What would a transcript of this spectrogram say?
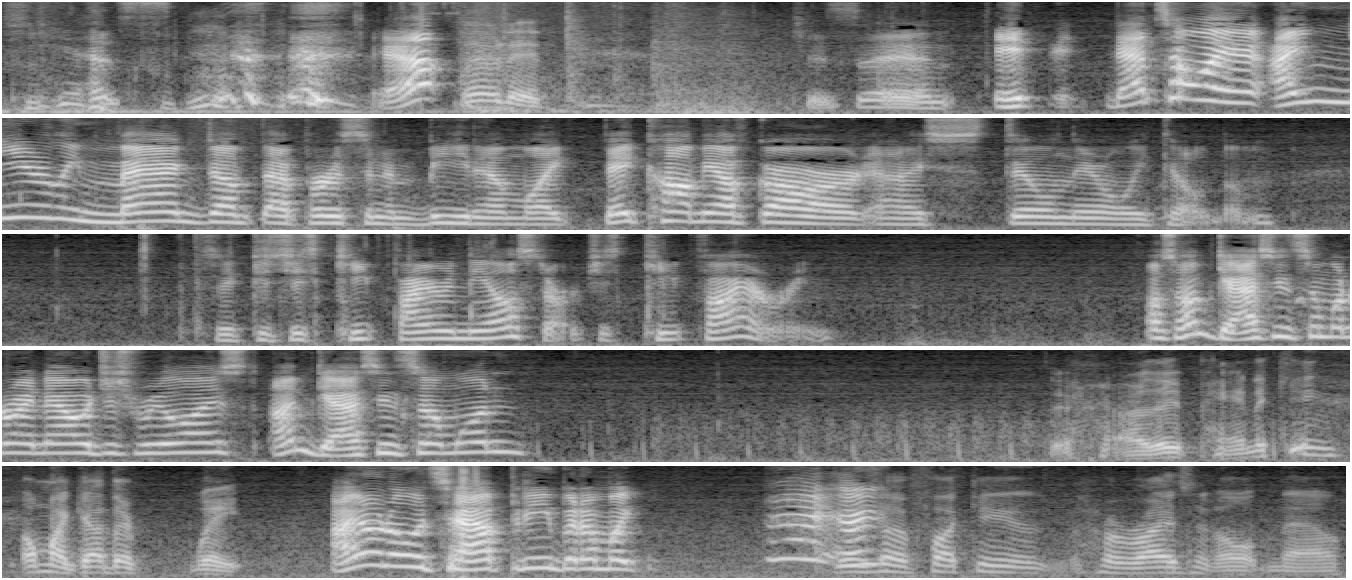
yes. yep. Noted. Just saying. It, it- That's how I. I nearly mag dumped that person and beat him. Like they caught me off guard, and I still nearly killed them. So you could just keep firing the L star. Just keep firing. Also, I'm gassing someone right now. I just realized I'm gassing someone. Are they panicking? Oh my god, they're wait. I don't know what's happening, but I'm like, eh, There's I- a fucking Horizon ult now.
